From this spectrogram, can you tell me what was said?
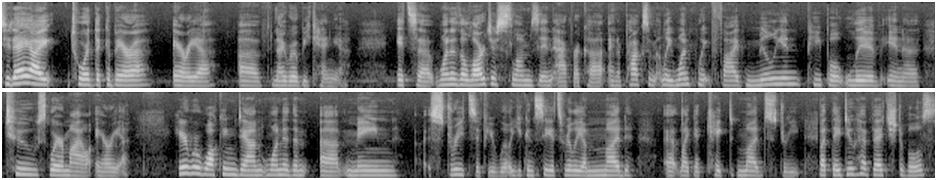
Today I toured the Kibera area of Nairobi, Kenya. It's uh, one of the largest slums in Africa, and approximately 1.5 million people live in a two square mile area. Here we're walking down one of the uh, main streets, if you will. You can see it's really a mud, uh, like a caked mud street. But they do have vegetables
